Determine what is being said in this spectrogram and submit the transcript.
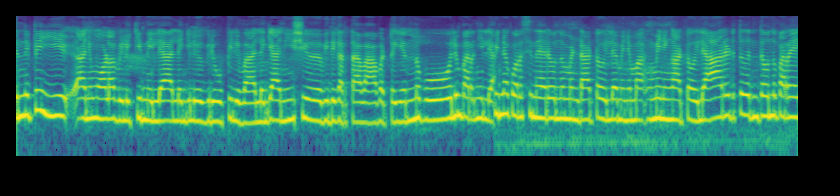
എന്നിട്ട് ഈ അനുമോളെ വിളിക്കുന്നില്ല അല്ലെങ്കിൽ ഗ്രൂപ്പിൽ അല്ലെങ്കിൽ അനീഷ് വിധി കർത്താവട്ടെ എന്ന് പോലും പറഞ്ഞില്ല. പിന്നെ കുറച്ച് നേരം ഒന്നും മിണ്ടാട്ടോ ഇല്ല മിനിമ മിനിങ്ങാട്ടോ ഇല്ല. ആരെടുത്ത് എന്തോന്ന് പറയാ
